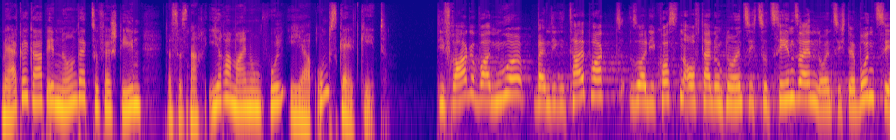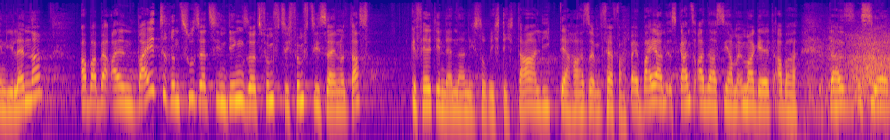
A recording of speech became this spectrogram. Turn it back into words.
Merkel gab in Nürnberg zu verstehen, dass es nach ihrer Meinung wohl eher ums Geld geht. Die Frage war nur, beim Digitalpakt soll die Kostenaufteilung 90 zu 10 sein, 90 der Bund, 10 die Länder. Aber bei allen weiteren zusätzlichen Dingen soll es 50-50 sein. Und das gefällt den Ländern nicht so richtig. Da liegt der Hase im Pfeffer. Bei Bayern ist ganz anders, sie haben immer Geld, aber das ist hier.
